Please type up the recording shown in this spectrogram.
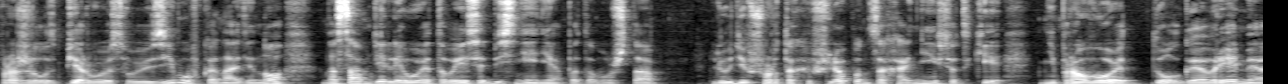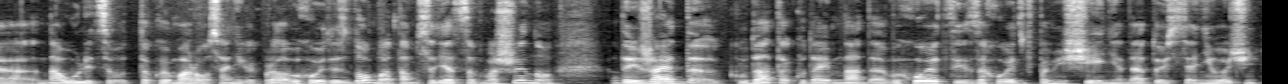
прожил первую свою зиму в Канаде, но на самом деле у этого есть объяснение, потому что люди в шортах и в шлепанцах, они все-таки не проводят долгое время на улице вот такой мороз. Они, как правило, выходят из дома, там садятся в машину, доезжают куда-то, куда им надо, выходят и заходят в помещение, да, то есть они очень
